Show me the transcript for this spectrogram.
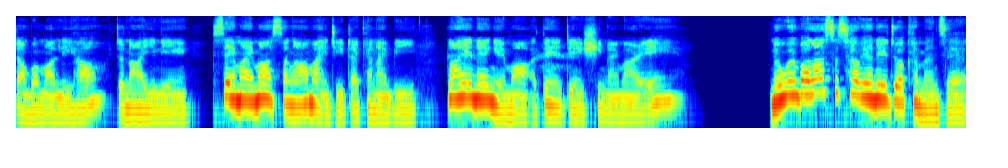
တောင်ဘက်မှလေဟာတနအီလ10မိုင်မှ15မိုင်အထိတိုက်ခတ်နိုင်ပြီးလှိုင်းအနှဲငယ်မှအသင့်အင့်ရှိနိုင်ပါတယ်။ နိုဝင်ဘာလ16ရက်နေ့အတွက်ခန့်မှန်းချက်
